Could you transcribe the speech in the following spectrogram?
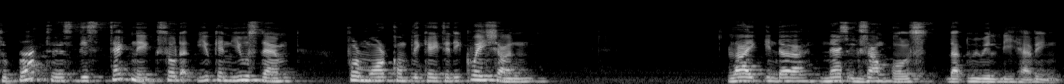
to practice this technique so that you can use them for more complicated equation like in the next examples that we will be having.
